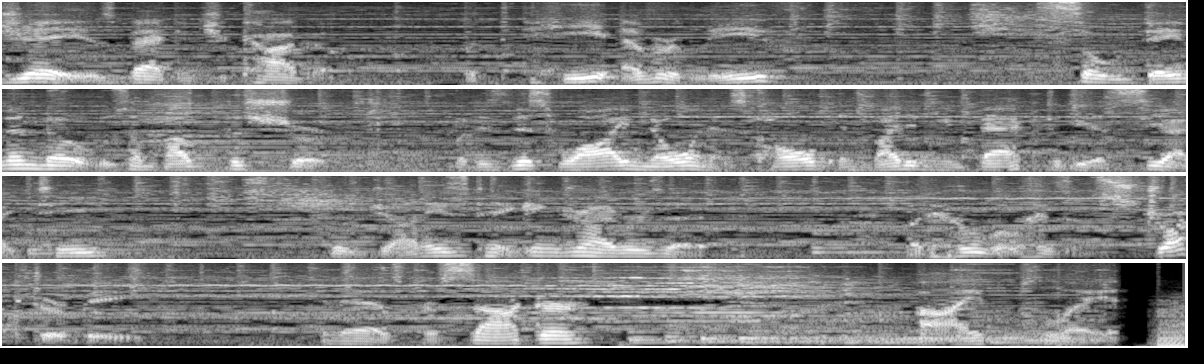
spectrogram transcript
Jay is back in Chicago. But did he ever leave? So Dana knows about the shirt. But is this why no one has called invited me back to be a CIT? So Johnny's taking driver's ed. But who will his instructor be? And as for soccer, I play it.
